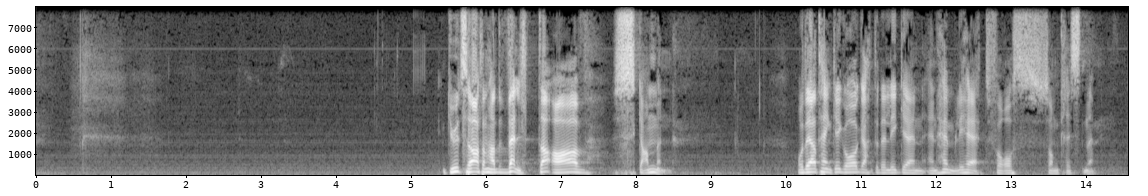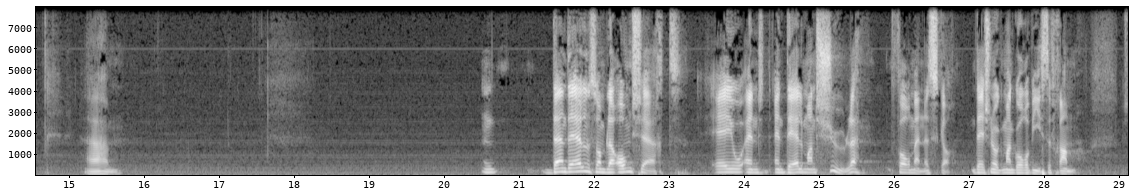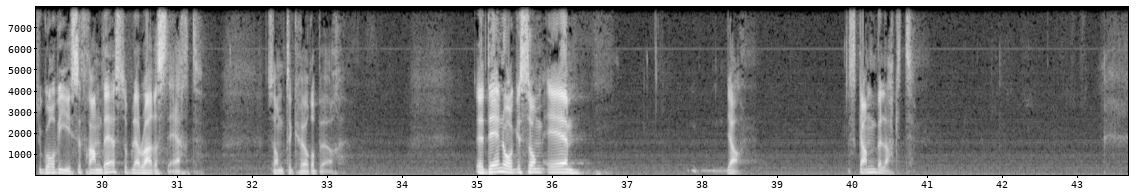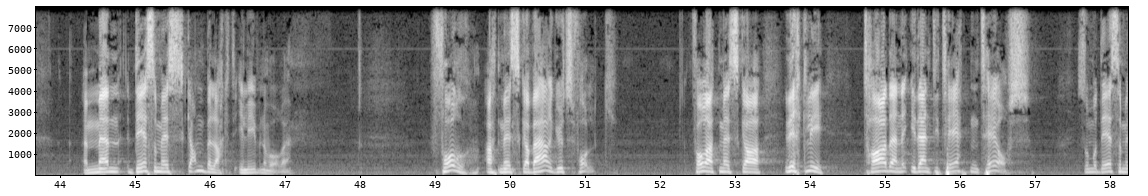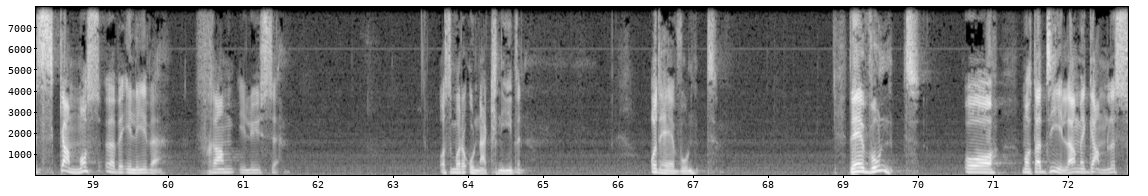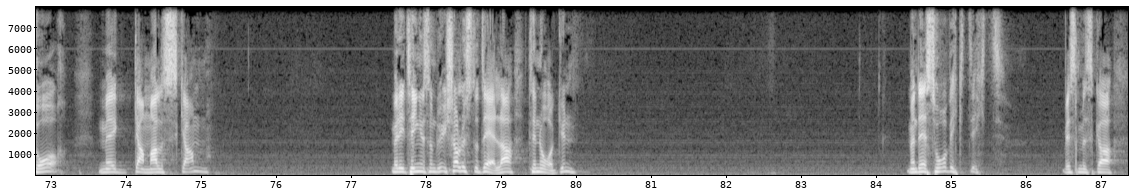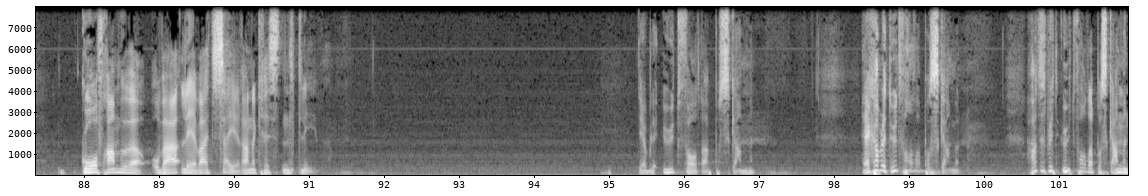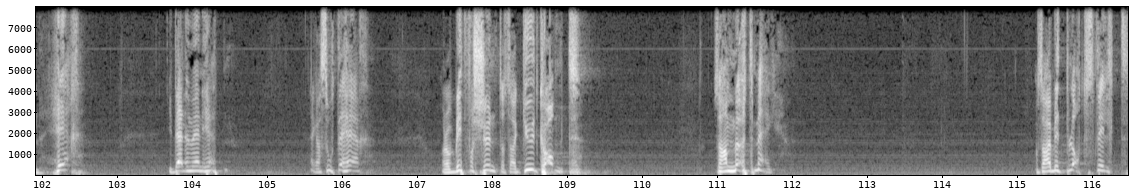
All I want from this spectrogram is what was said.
Gud sa at han hadde velta av skammen. Og Der tenker jeg òg at det ligger en, en, hemmelighet for oss som kristne. Um, den delen som blir omskjært, er jo en, en, del man skjuler for mennesker. Det er ikke noe man går og viser fram. Hvis du går og viser fram det, så blir du arrestert. Som til kør og bør. Det er noe som er ja skambelagt. Men det som er skambelagt i livene våre For at vi skal være Guds folk, for at vi skal virkelig ta denne identiteten til oss, så må det som vi skammer oss over i livet, fram i lyset. Og så må det under kniven. Og det er vondt. Det er vondt å måtte deale med gamle sår, med gammel skam. Med de tingene som du ikke har lyst til å dele til noen. Men det er så viktig hvis vi skal gå framover og være, leve et seirende kristent liv. Det å bli utfordra på skammen. Jeg har blitt utfordra på skammen. Jeg har faktisk blitt utfordra på skammen her. I denne menigheten. Jeg har sittet her, og det har blitt forsynt, og så har Gud kommet. Så har han møtt meg. Og så har jeg blitt blottstilt,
